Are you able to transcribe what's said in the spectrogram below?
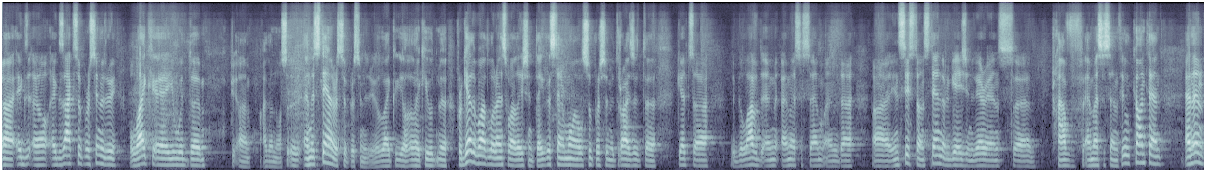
uh, ex, uh, exact supersymmetry, like uh, you would, um, um, I don't know, so, uh, and standard supersymmetry, like you, know, like you forget about Lorentz violation, take the standard model, supersymmetrize it, get the beloved M MSSM, and Uh, insist on standard gauge invariance, uh, have MSSM field content, and then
